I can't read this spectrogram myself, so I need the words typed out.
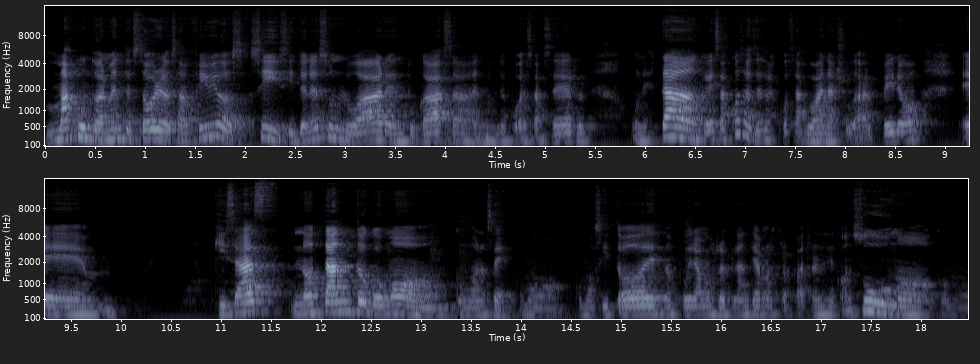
más puntualmente sobre los anfibios, sí, si tenés un lugar en tu casa en donde puedes hacer un estanque, esas cosas, esas cosas van a ayudar, pero eh, quizás no tanto como, como no sé, como, como si todos nos pudiéramos replantear nuestros patrones de consumo, como,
